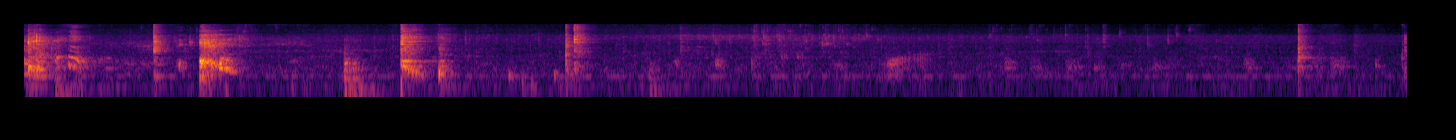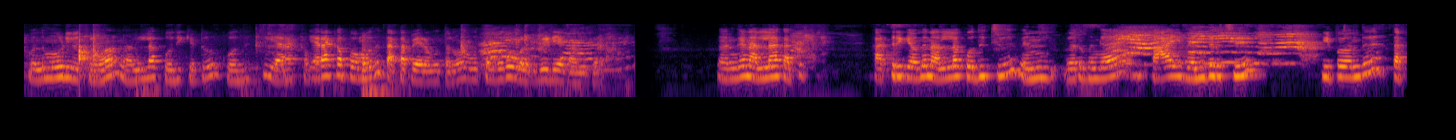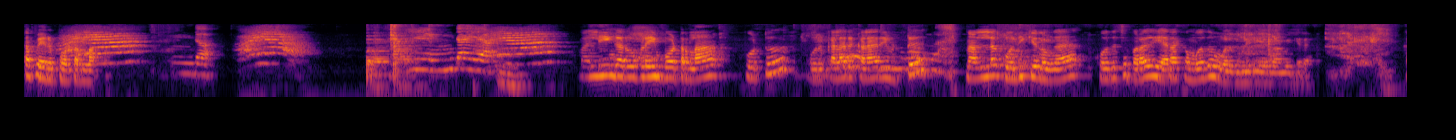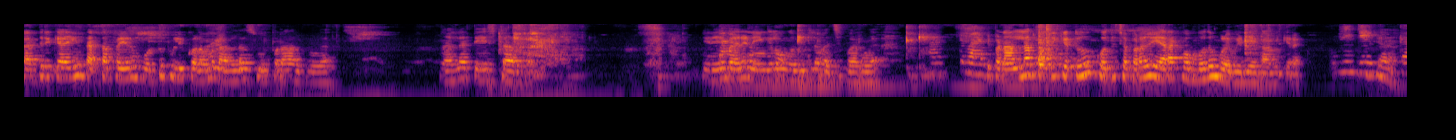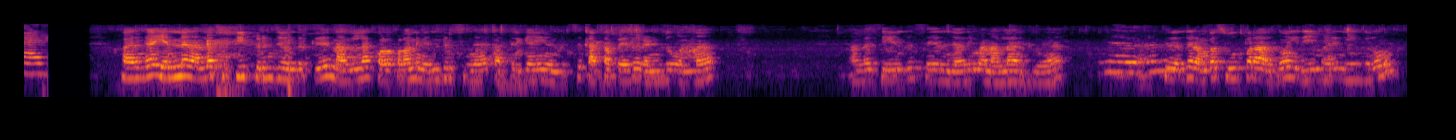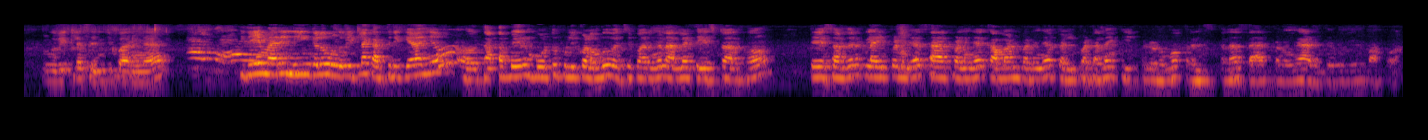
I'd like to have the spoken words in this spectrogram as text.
வந்து மூடி வச்சுருவோம். நல்லா கொதிக்கட்டும். கொதித்து இறக்க இறக்க போகும்போது தட்டைப்பயிரை ஊற்றணும் ஊற்றும் போது உங்களுக்கு வீடியோ காமிக்கிறேன். பாருங்க நல்லா கத்திரி கத்திரிக்காய் வந்து நல்லா கொதிச்சு வெந் வருதுங்க. காய் வெந்துருச்சு. இப்போ வந்து தட்டைப்பயிரை போட்டுடலாம். மல்லியும் கருவேப்பிலையும் போட்டுடலாம். போட்டு ஒரு கலரு கலரி விட்டு நல்லா கொதிக்கணுங்க. கொதிச்ச பிறகு இறக்கும் போது உங்களுக்கு வீடியோ காமிக்கிறேன். கத்திரிக்காயும் தட்டைப்பயிரும் போட்டு புளிக்குழம்பு நல்லா சூப்பராக இருக்குங்க. நல்லா டேஸ்ட்டாக இருக்கும். இதே மாதிரி நீங்களும் உங்கள் வீட்டில் வச்சு பாருங்கள் இப்போ நல்லா கொதிக்கட்டும். கொதிச்ச பிறகு இறக்கும் போது உங்களை வீடியோ காமிக்கிறேன். பாருங்க எண்ணெய் நல்லா சுற்றி பிரிஞ்சு வந்திருக்கு. நல்லா கொல கொலன்னு வெந்துருச்சுங்க. கத்திரிக்காயும் வெந்துருச்சு. தட்டைப்பயிரும் ரெண்டும் ஒன்றா நல்லா சேர்ந்து சேர்ந்து ஜாதியமாக நல்லா இருக்குங்க. இது வந்து ரொம்ப சூப்பராக இருக்கும். இதே மாதிரி நீங்களும் உங்கள் வீட்டில் செஞ்சு பாருங்கள் இதே மாதிரி நீங்களும் உங்கள் வீட்டில் கத்திரிக்காயும் அஹ், போட்டு புளிக்குழம்பு வச்சு பாருங்கள் நல்லா டேஸ்ட்டாக இருக்கும். டேஸ்ட்டாக இருந்தால் லைக் பண்ணுங்கள் ஷேர் பண்ணுங்கள் கமெண்ட் பண்ணுங்கள் பெல் பட்டனை கிளிக் பண்ணிவிடுங்க ஃப்ரெண்ட்ஸ்க்கெல்லாம் ஷேர் பண்ணுங்கள் அடுத்த வீடியோ பார்க்கலாம்.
